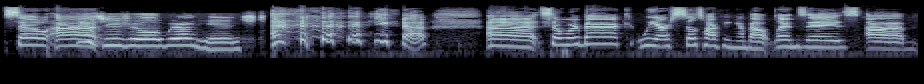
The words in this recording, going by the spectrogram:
so uh as usual, we're unhinged. yeah. Uh, so we're back. We are still talking about lenses. Um,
